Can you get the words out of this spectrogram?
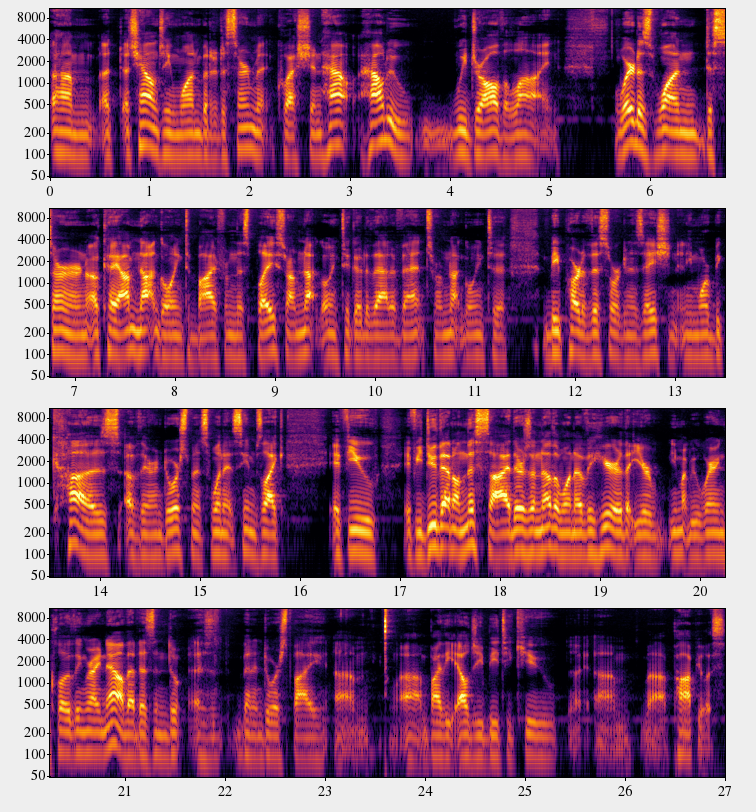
um, a, a challenging one, but a discernment question. How how do we draw the line? Where does one discern, okay, I'm not going to buy from this place, or I'm not going to go to that event, or I'm not going to be part of this organization anymore because of their endorsements when it seems like if you if you do that on this side, there's another one over here that you're you might be wearing clothing right now that has, endo- has been endorsed by um, uh, by the LGBTQ um, uh, populace.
